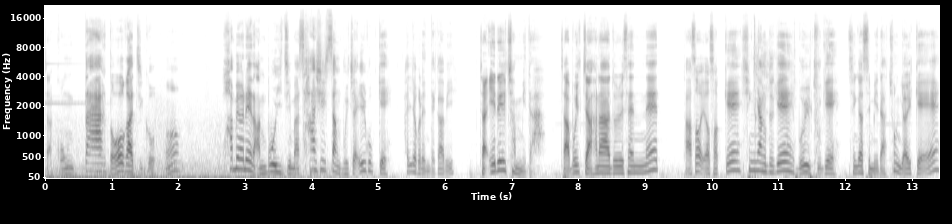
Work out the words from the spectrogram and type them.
자 공 딱 넣어가지고 어 화면엔 안 보이지만 사실상 물자 7개 하려고 그랬는데 까비. 자 1일차입니다. 자 물자 하나 둘 셋 넷 다섯 여섯 개 식량 두개물 두 개 챙겼습니다. 총 10개.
